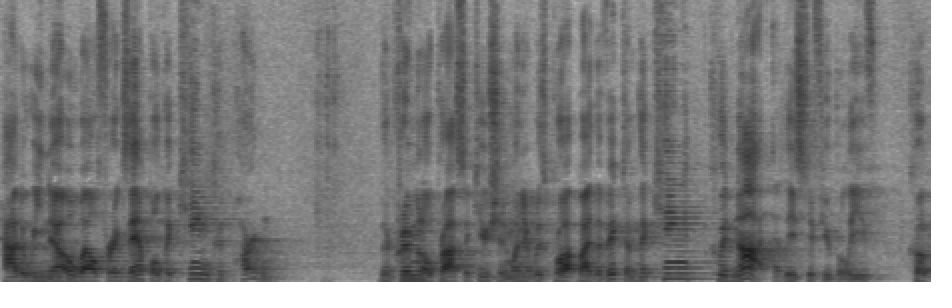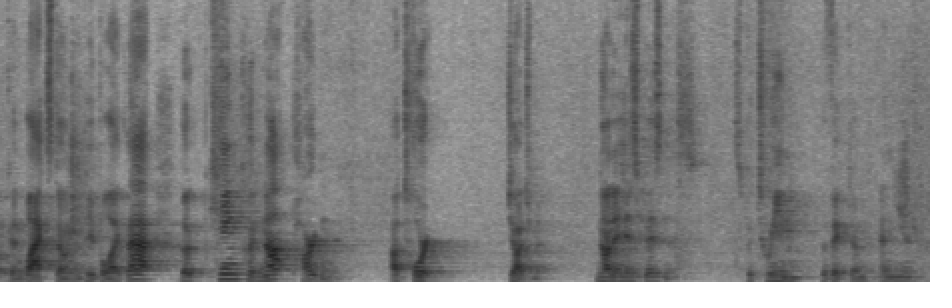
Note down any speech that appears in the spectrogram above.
How do we know? Well, for example, the king could pardon the criminal prosecution when it was brought by the victim. The king could not, at least if you believe Coke and Blackstone and people like that, the king could not pardon a tort judgment. None of his business. It's between the victim and the injured.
